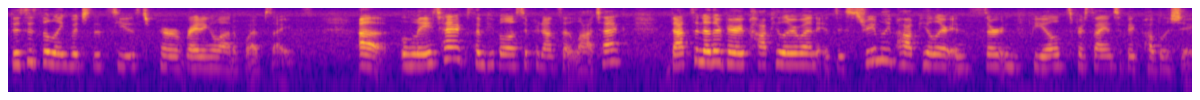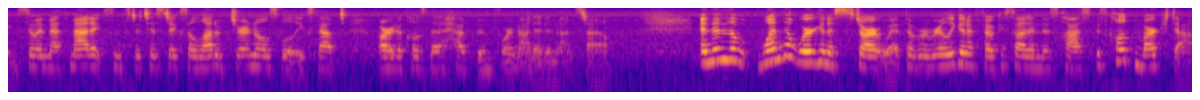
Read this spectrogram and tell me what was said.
This is the language that's used for writing a lot of websites. Uh, latex, some people also pronounce it LaTeX. That's another very popular one. It's extremely popular in certain fields for scientific publishing. So in mathematics and statistics, a lot of journals will accept articles that have been formatted in that style. And then the one that we're going to start with, that we're really going to focus on in this class, is called Markdown.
